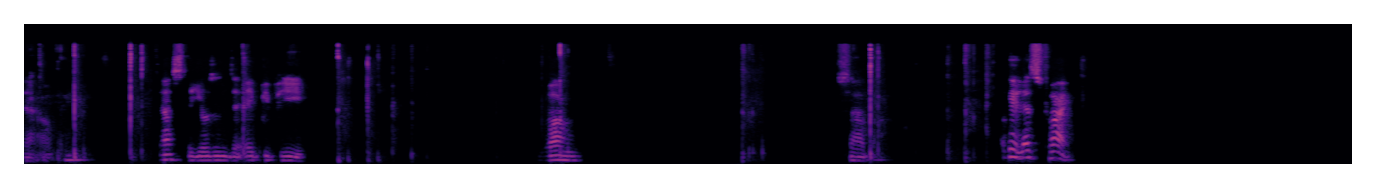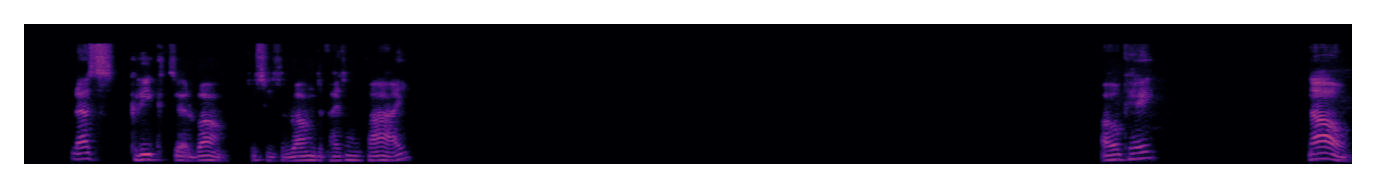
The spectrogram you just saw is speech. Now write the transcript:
A. Yeah, okay. Just using the app run server. Okay, let's try. Let's click the run. This is run the Python file. Okay. Now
